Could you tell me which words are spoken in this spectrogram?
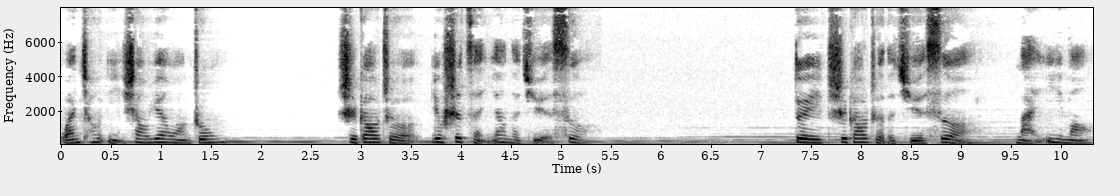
完成以上愿望中，至高者又是怎样的角色？对至高者的角色满意吗？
